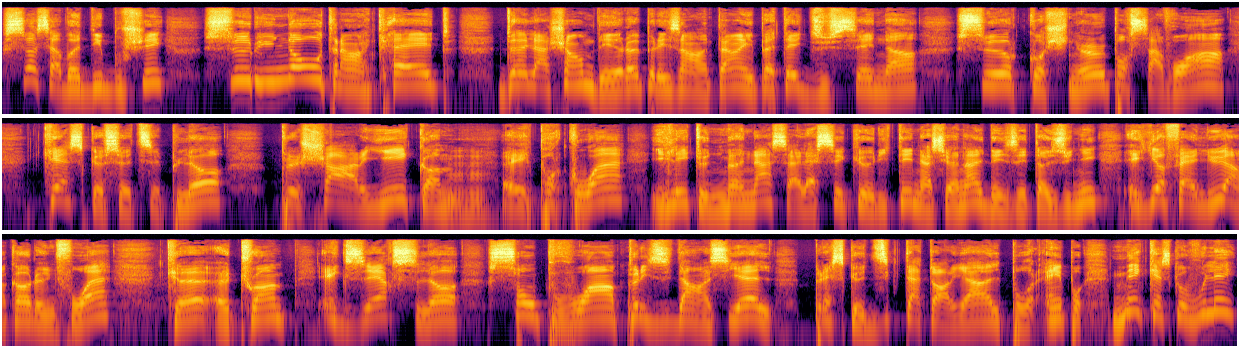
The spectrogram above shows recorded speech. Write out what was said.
ça, ça va déboucher sur une autre enquête de la Chambre des représentants et peut-être du Sénat sur Kushner pour savoir qu'est-ce que ce type-là peut charrier comme et pourquoi il est une menace à la sécurité nationale des États-Unis? Et il a fallu encore une fois que euh, Trump exerce là son pouvoir présidentiel presque dictatorial pour impo mais qu'est-ce que vous voulez?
